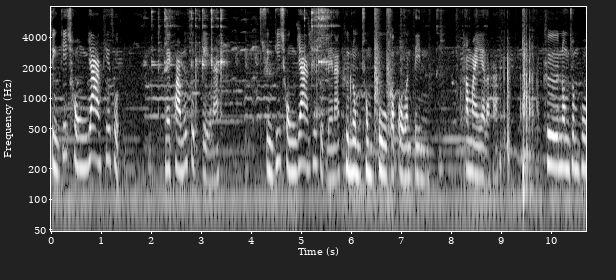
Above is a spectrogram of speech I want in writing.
สิ่งที่ชงยากที่สุดในความรู้สึกเก๋นะ สิ่งที่ชงยากที่สุดเลยนะ คือนมชมพูกับโอวัลตินทำไมอะล่ะคะคือนมชมพู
